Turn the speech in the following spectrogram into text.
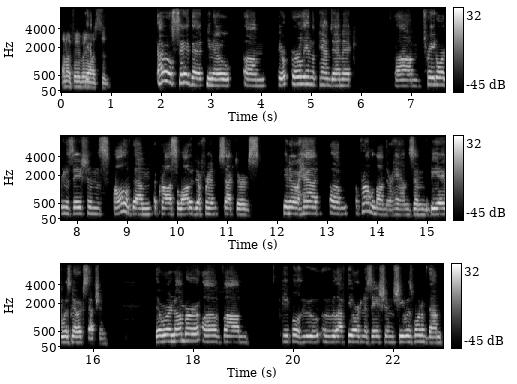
I don't know if anybody yeah. wants to. I will say that you know, um, early in the pandemic, um, trade organizations, all of them across a lot of different sectors, you know, had um, a problem on their hands, and the BA was no exception. There were a number of um, people who who left the organization. She was one of them,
